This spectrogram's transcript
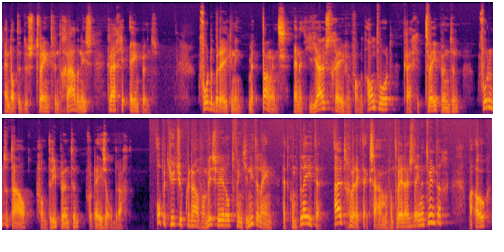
en dat dit dus 22 graden is, krijg je 1 punt. Voor de berekening met tangens en het juist geven van het antwoord krijg je 2 punten voor een totaal van 3 punten voor deze opdracht. Op het YouTube kanaal van Wiswereld vind je niet alleen het complete uitgewerkte examen van 2021, maar ook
